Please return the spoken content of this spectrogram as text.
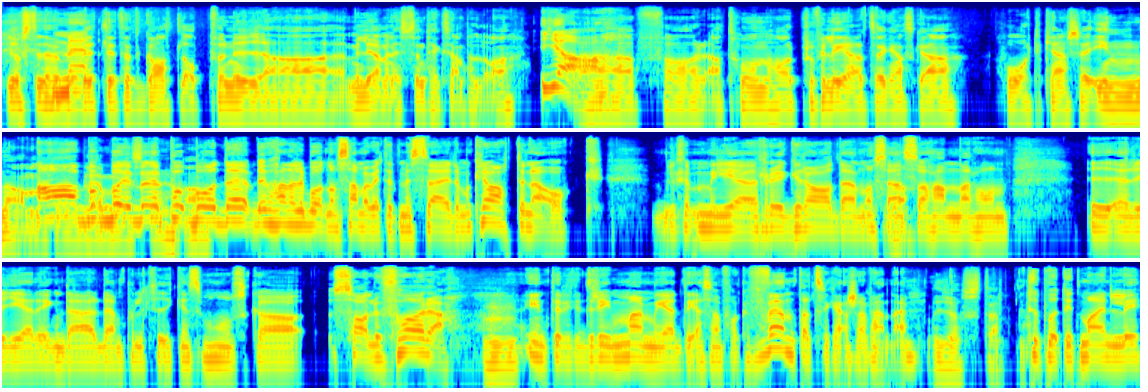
Just det, det har Men- blivit ett litet gatlopp för nya miljöministern till exempel. Då. Ja. Eh, för att hon har profilerat sig ganska hårt kanske innan Ja, hon blev minister. Ja. både, det handlade både om samarbetet med Sverigedemokraterna och liksom miljöryggraden och sen Ja. så hamnar hon i en regering där den politiken som hon ska saluföra Mm. inte riktigt rimmar med det som folk har förväntat sig kanske av henne. Just det. To put it mildly.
